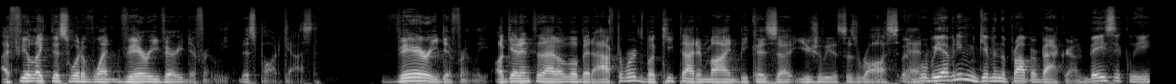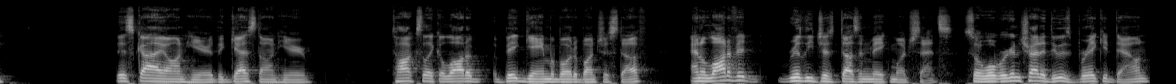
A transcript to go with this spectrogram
I feel like this would have went very, very differently. This podcast, very differently. I'll get into that a little bit afterwards, but keep that in mind because uh, usually this is Ross. But, and- but we haven't even given the proper background. Basically, this guy on here, the guest on here, talks like a lot of a big game about a bunch of stuff, and a lot of it really just doesn't make much sense. So what we're gonna try to do is break it down,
